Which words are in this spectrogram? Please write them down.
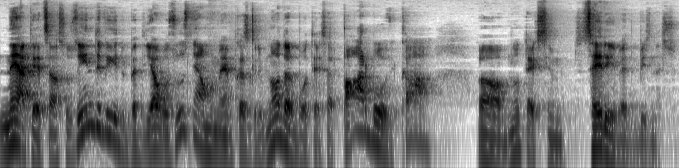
neatiecās uz individu, bet jau uz uzņēmumiem, kas grib nodarboties ar pārbūvi, kā nu, teiksim, sēriju veidu biznesu.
